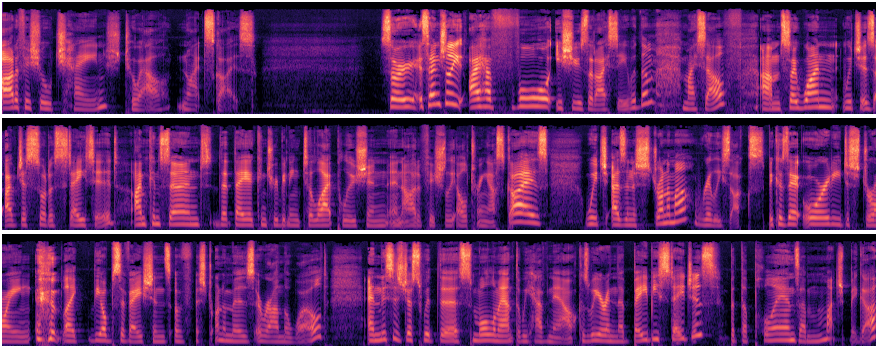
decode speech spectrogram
artificial change to our night skies. So essentially, I have four issues that I see with them myself. Um, so, one, which is I've just sort of stated, I'm concerned that they are contributing to light pollution and artificially altering our skies, which, as an astronomer, really sucks because they're already destroying like the observations of astronomers around the world. And this is just with the small amount that we have now because we are in the baby stages, but the plans are much bigger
